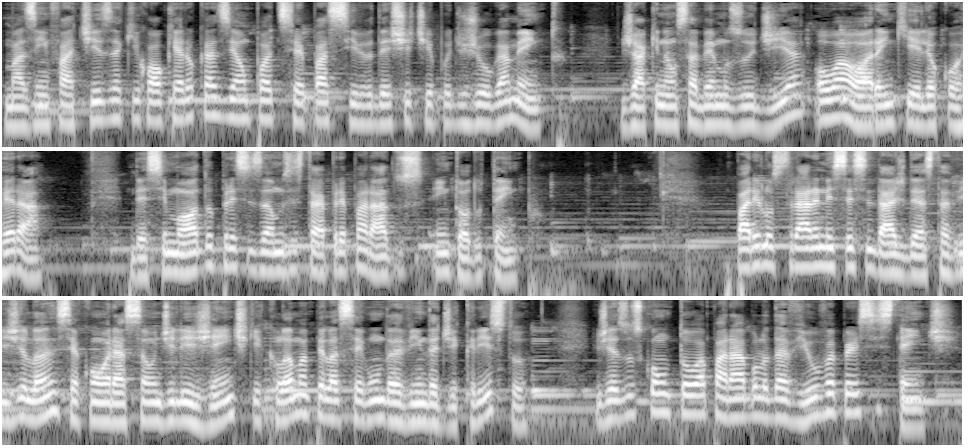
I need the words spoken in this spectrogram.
mas enfatiza que qualquer ocasião pode ser passível deste tipo de julgamento, já que não sabemos o dia ou a hora em que ele ocorrerá. Desse modo, precisamos estar preparados em todo o tempo. Para ilustrar a necessidade desta vigilância com oração diligente que clama pela segunda vinda de Cristo, Jesus contou a parábola da viúva persistente.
